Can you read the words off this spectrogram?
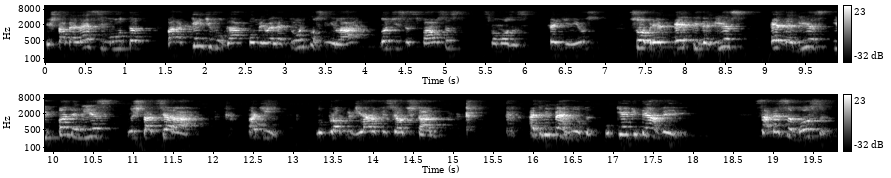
estabelece multa para quem divulgar por meio eletrônico ou similar notícias falsas, as famosas fake news, sobre epidemias, endemias e pandemias no estado do Ceará. Está aqui, no próprio Diário Oficial do Estado. Aí tu me pergunta, o que é que tem a ver? Sabe essa moça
